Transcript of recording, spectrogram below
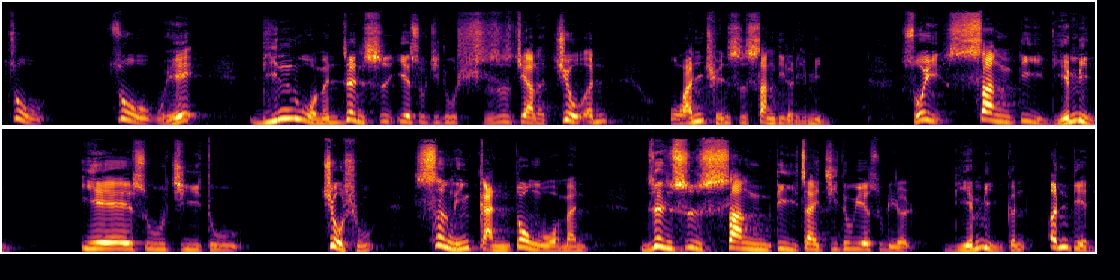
作作为，领我们认识耶稣基督十字架的救恩，完全是上帝的怜悯。所以，上帝怜悯耶稣基督救赎，圣灵感动我们认识上帝在基督耶稣里的怜悯跟恩典，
